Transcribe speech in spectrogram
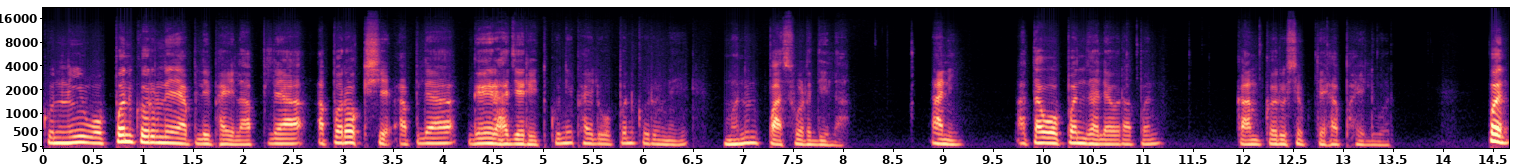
कुणी ओपन करू नये आपली फाईल आपल्या अपरोक्ष आपल्या गैरहजेरीत कुणी फाईल ओपन करू नये म्हणून पासवर्ड दिला. आणि आता ओपन झाल्यावर आपण काम करू शकतो ह्या फाईलवर पण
